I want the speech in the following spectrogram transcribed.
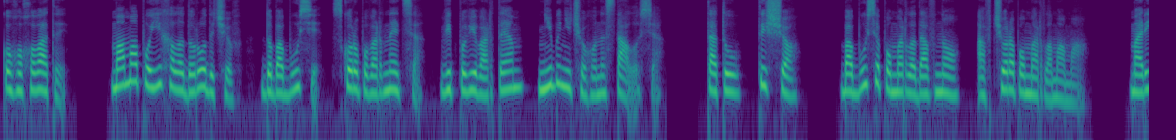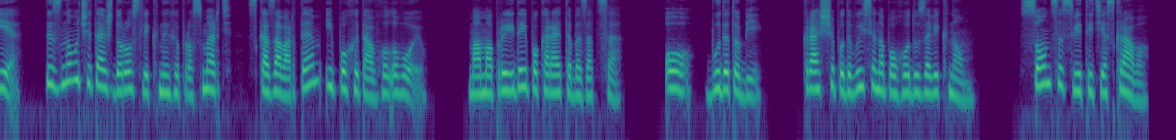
Кого ховати? Мама поїхала до родичів, до бабусі, скоро повернеться, відповів Артем, ніби нічого не сталося. Тату, ти що? Бабуся померла давно, а вчора померла мама. Марія, ти знову читаєш дорослі книги про смерть, сказав Артем і похитав головою. Мама прийде і покарає тебе за це. О, буде тобі. Краще подивися на погоду за вікном. Сонце світить яскраво.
